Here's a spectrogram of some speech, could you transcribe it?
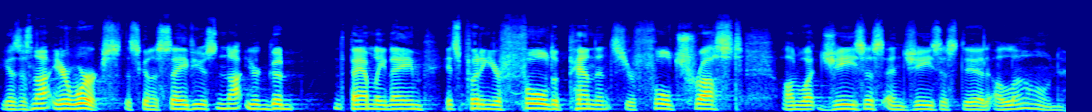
because it's not your works that's going to save you, it's not your good family name. It's putting your full dependence, your full trust on what Jesus and Jesus did alone.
